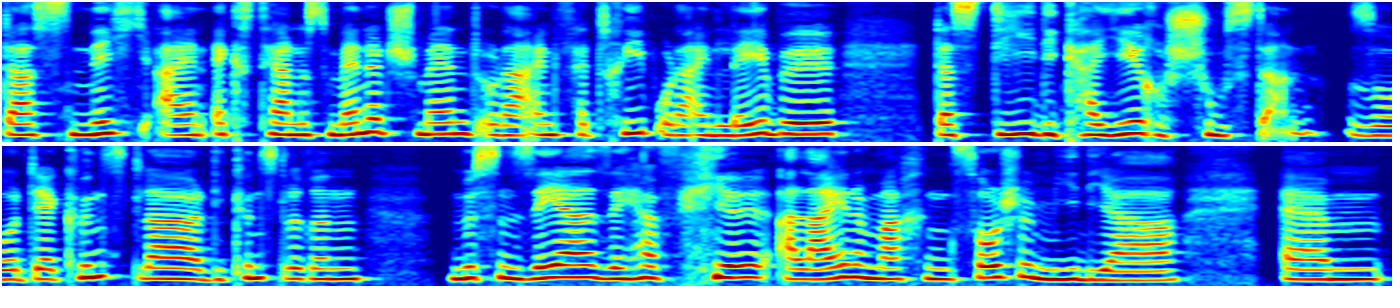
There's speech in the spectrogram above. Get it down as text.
dass nicht ein externes Management oder ein Vertrieb oder ein Label dass die die Karriere schustern. So der Künstler, die Künstlerin müssen sehr, sehr viel alleine machen, Social Media, ähm,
